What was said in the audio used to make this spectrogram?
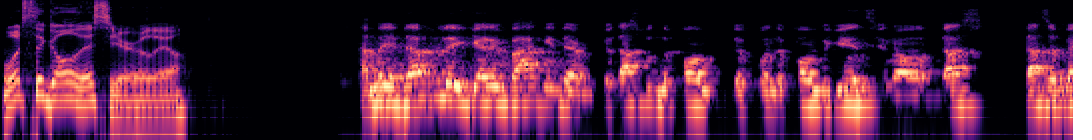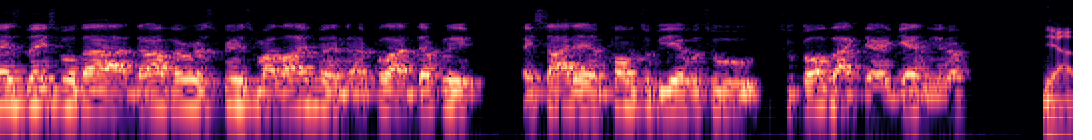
What's the goal this year julio? I mean definitely getting back in there because that's when the fun the, when the fun begins you know? That's that's the best baseball that, that i've ever experienced in my life. And i feel like i'm definitely excited and pumped to be able to to go back there again you know? Yeah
